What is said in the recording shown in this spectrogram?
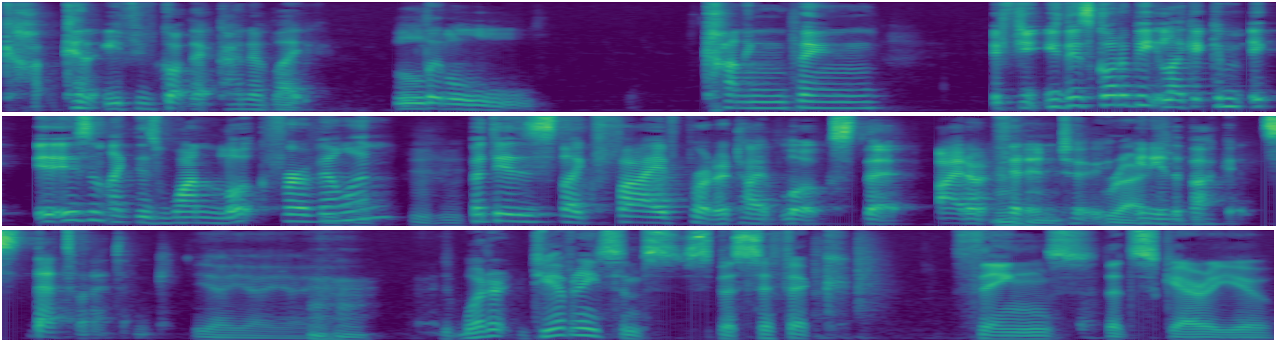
can, if you've got that kind of like little cunning thing, if you there's got to be like it can it, it isn't like there's one look for a mm-hmm. villain, mm-hmm. but there's like five prototype looks that I don't fit mm-hmm. into Right. any of the buckets. That's what I think. Yeah, yeah, yeah. yeah. What are, do you have any some specific things that scare you?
